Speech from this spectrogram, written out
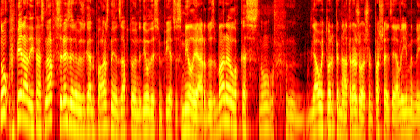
Nu, pierādītās naftas rezerves gan pārsniedz aptuveni 25 miljardus barelu, kas nu, ļauj turpināt ražošanu pašreizējā līmenī,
